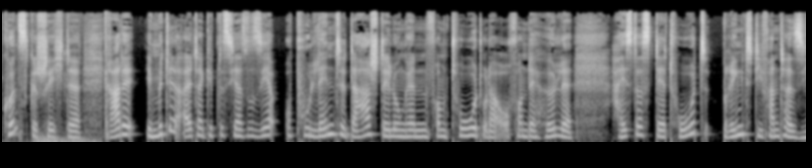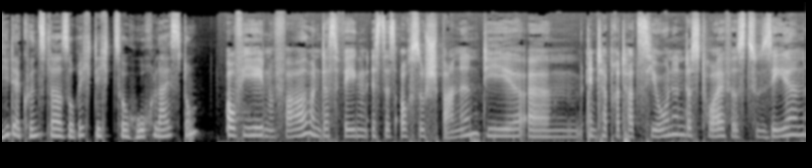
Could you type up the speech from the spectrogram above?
Kunstgeschichte. Gerade im Mittelalter gibt es ja so sehr opulente Darstellungen vom Tod oder auch von der Hölle. Heißt das, der Tod bringt die Fantasie der Künstler so richtig zur Hochleistung? Auf jeden Fall und deswegen ist es auch so spannend, die ähm, Interpretationen des Teufels zu sehen.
